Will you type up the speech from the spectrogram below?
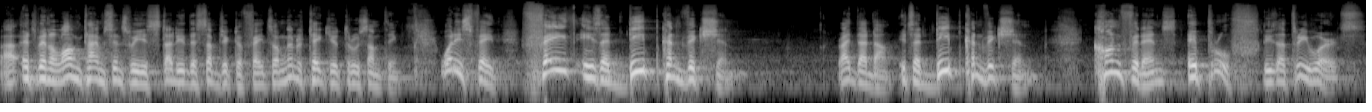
uh, it's been a long time since we studied the subject of faith, so I'm going to take you through something. What is faith? Faith is a deep conviction. Write that down. It's a deep conviction confidence, a proof. These are three words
